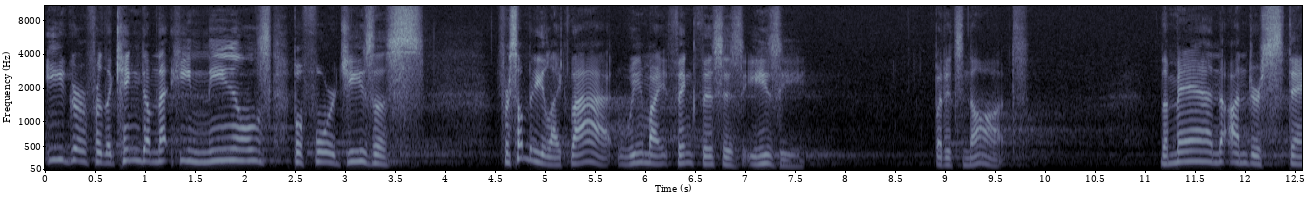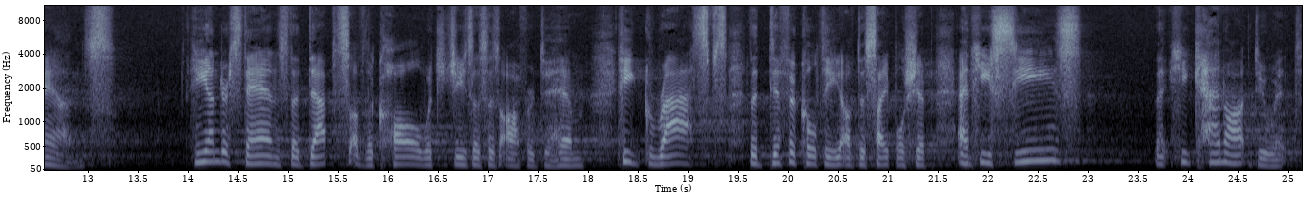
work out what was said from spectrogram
eager for the kingdom that he kneels before Jesus, for somebody like that, we might think this is easy, but it's not. The man understands. He understands the depths of the call which Jesus has offered to him. He grasps the difficulty of discipleship and he sees that he cannot do it.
